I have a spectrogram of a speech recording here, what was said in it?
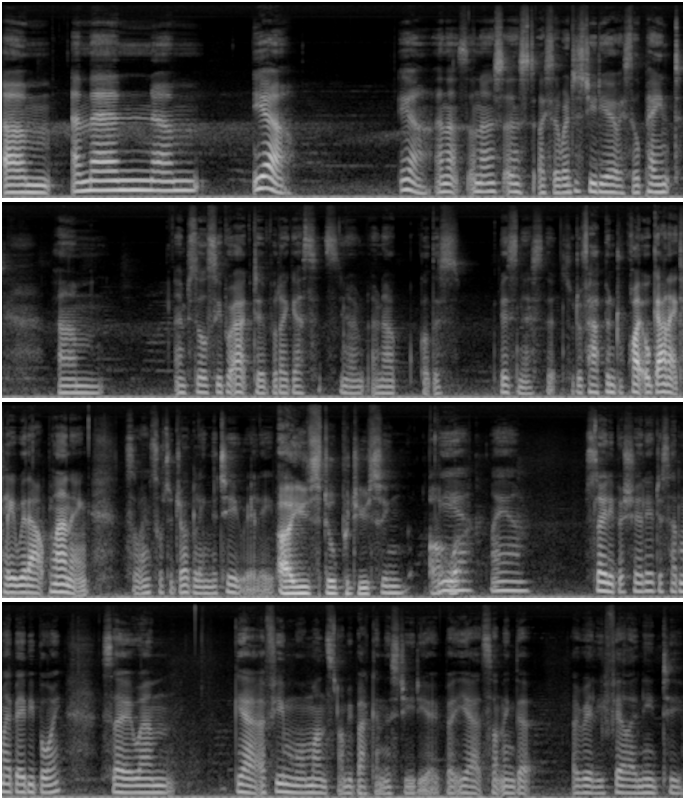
Um, and then, um, yeah, yeah, and that's and I, I still went to studio. I still paint. Um, I'm still super active, but I guess it's you know I've now got this business that sort of happened quite organically without planning. So I'm sort of juggling the two really. Are you still producing artwork? Yeah, I am. Slowly but surely, I've just had my baby boy. So, um, yeah, a few more months and I'll be back in the studio. But yeah, it's something that I really feel I need to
